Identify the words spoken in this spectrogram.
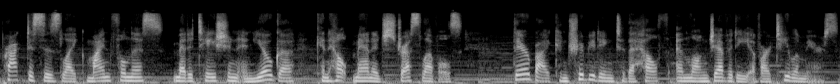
practices like mindfulness, meditation, and yoga can help manage stress levels, thereby contributing to the health and longevity of our telomeres.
